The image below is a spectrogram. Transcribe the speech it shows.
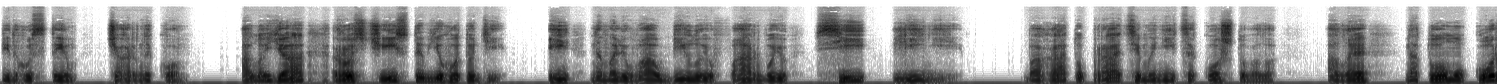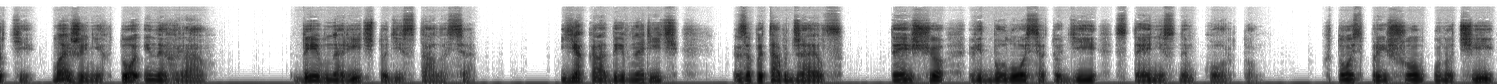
під густим чагарником. Але я розчистив його тоді і намалював білою фарбою всі лінії. Багато праці мені це коштувало, але на тому корті майже ніхто і не грав. Дивна річ тоді сталася. Яка дивна річ? запитав Джайлз. Те, що відбулося тоді з тенісним кортом. Хтось прийшов уночі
